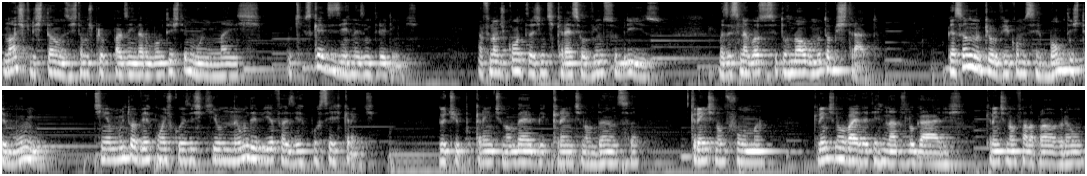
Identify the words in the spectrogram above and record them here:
Nós cristãos estamos preocupados em dar um bom testemunho, mas o que isso quer dizer nas entrelinhas? Afinal de contas, a gente cresce ouvindo sobre isso, mas esse negócio se tornou algo muito abstrato. Pensando no que eu vi como ser bom testemunho, tinha muito a ver com as coisas que eu não devia fazer por ser crente. Do tipo, crente não bebe, crente não dança, crente não fuma, crente não vai a determinados lugares, crente não fala palavrão,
